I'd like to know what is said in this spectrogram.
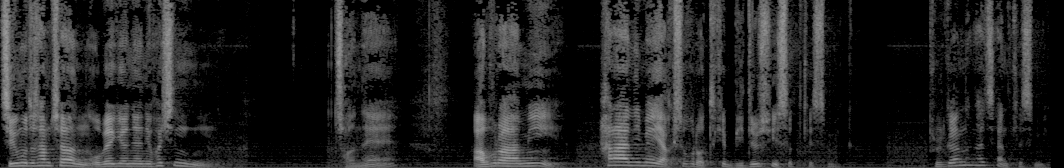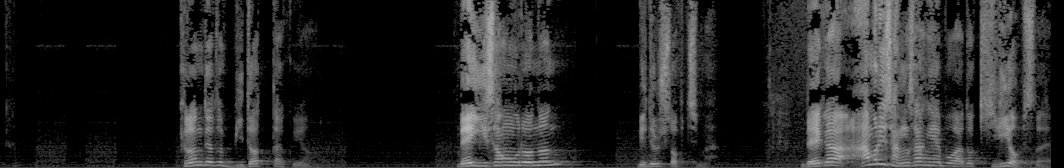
지금부터 3,500여 년이 훨씬 전에 아브라함이 하나님의 약속을 어떻게 믿을 수 있었겠습니까? 불가능하지 않겠습니까? 그런데도 믿었다고요. 내 이성으로는 믿을 수 없지만 내가 아무리 상상해 보아도 길이 없어요.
